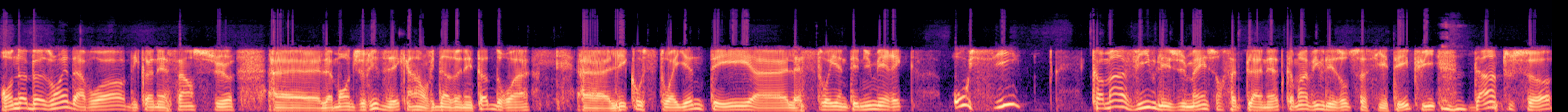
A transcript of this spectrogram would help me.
On a besoin d'avoir des connaissances sur euh, le monde juridique. Hein. On vit dans un état de droit, euh, l'éco-citoyenneté, euh, la citoyenneté numérique. Aussi, comment vivent les humains sur cette planète, comment vivent les autres sociétés? Puis, mhm. dans tout ça,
